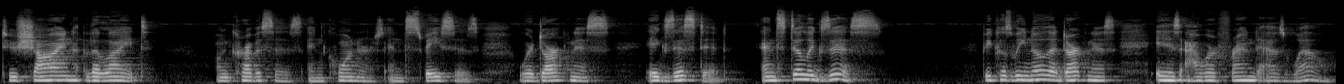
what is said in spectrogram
to shine the light on crevices and corners and spaces where darkness existed and still exists. Because we know that darkness is our friend as well.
